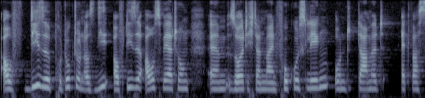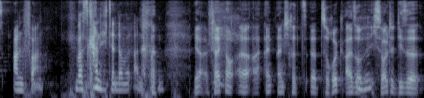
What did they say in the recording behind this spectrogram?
auf diese Produkte und die, auf diese Auswertung ähm, sollte ich dann meinen Fokus legen und damit etwas anfangen. Was kann ich denn damit anfangen? ja, vielleicht noch äh, ein, ein, Schritt äh, zurück. Also mhm. ich sollte diese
